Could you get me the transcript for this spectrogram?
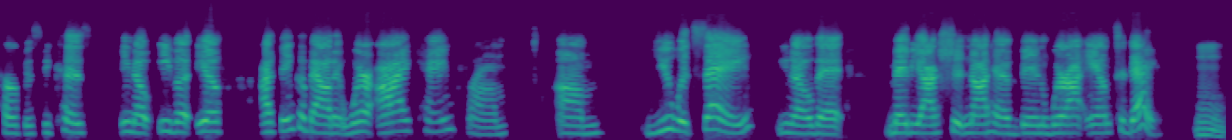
purpose because, you know, even if I think about it, where I came from, um, you would say, you know, that maybe I should not have been where I am today. Mm.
